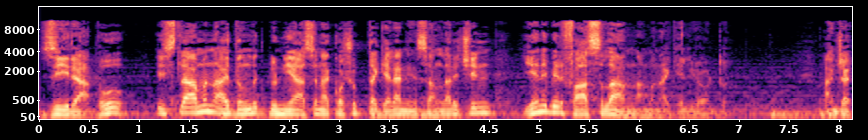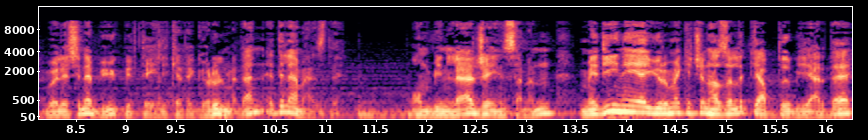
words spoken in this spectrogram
Zira bu, İslam'ın aydınlık dünyasına koşup da gelen insanlar için yeni bir fasıla anlamına geliyordu. Ancak böylesine büyük bir tehlikede görülmeden edilemezdi. On binlerce insanın Medine'ye yürümek için hazırlık yaptığı bir yerde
